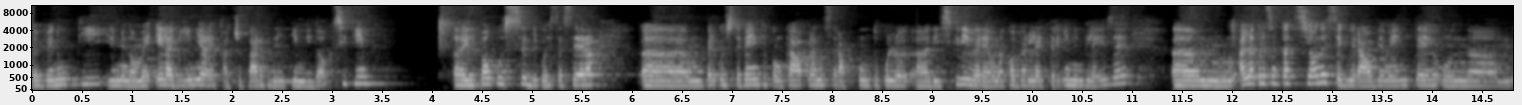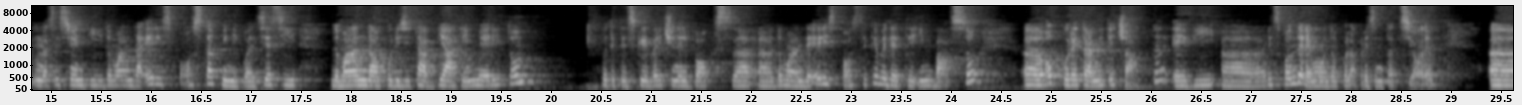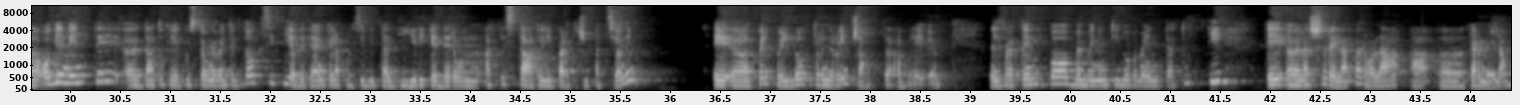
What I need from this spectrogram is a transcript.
Benvenuti, il mio nome è Lavinia e faccio parte del team di Doxity. Uh, il focus di questa sera uh, per questo evento con Kaplan sarà appunto quello uh, di scrivere una cover letter in inglese. Um, alla presentazione seguirà ovviamente un, um, una sessione di domanda e risposta, quindi qualsiasi domanda o curiosità abbiate in merito potete scriverci nel box eh, domande e risposte che vedete in basso oppure tramite chat e vi risponderemo dopo la presentazione. Uh, ovviamente, uh, dato che questo è un evento di Doxity, avete anche la possibilità di richiedere un attestato di partecipazione e uh, per quello tornerò in chat a breve. Nel frattempo, benvenuti nuovamente a tutti e lascerei la parola a Carmela.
